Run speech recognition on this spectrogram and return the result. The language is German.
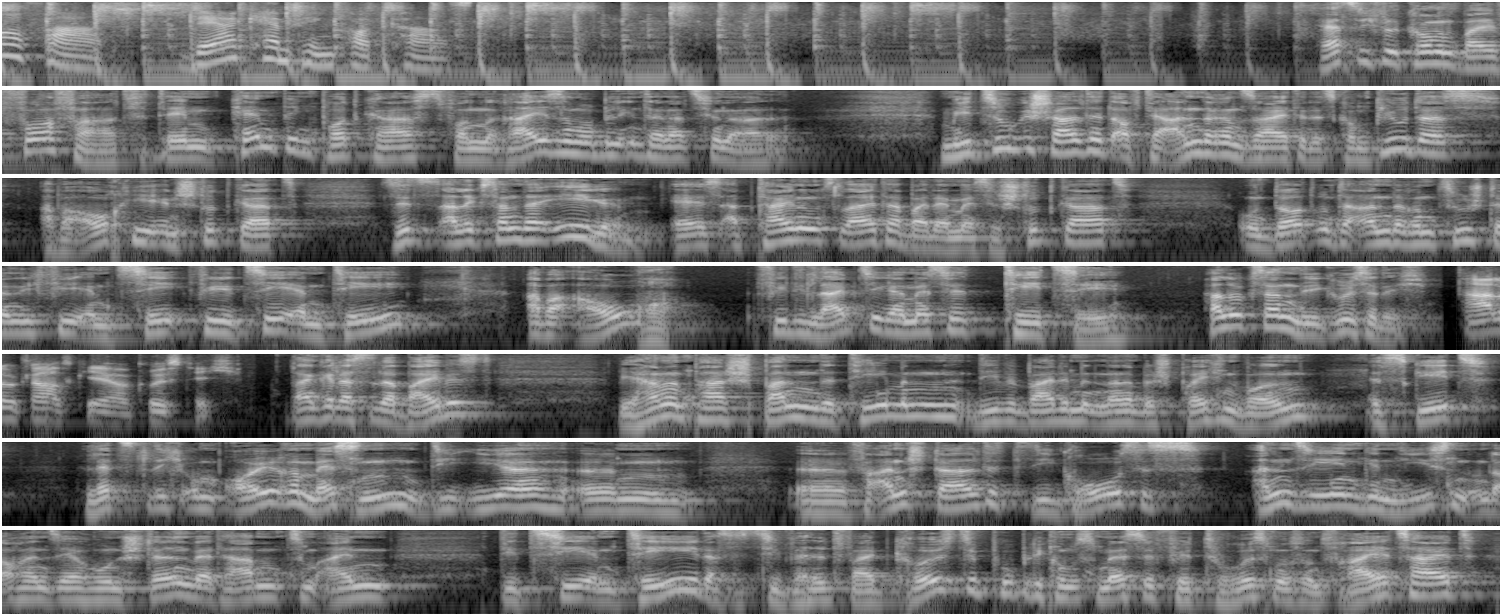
Vorfahrt, der Camping-Podcast. Herzlich willkommen bei Vorfahrt, dem Camping-Podcast von Reisemobil International. Mir zugeschaltet auf der anderen Seite des Computers, aber auch hier in Stuttgart, sitzt Alexander Ege. Er ist Abteilungsleiter bei der Messe Stuttgart und dort unter anderem zuständig für, MC, für die CMT, aber auch für die Leipziger Messe TC. Hallo Xandi, grüße dich. Hallo Klaus Georg, grüß dich. Danke, dass du dabei bist. Wir haben ein paar spannende Themen, die wir beide miteinander besprechen wollen. Es geht letztlich um eure Messen, die ihr ähm, äh, veranstaltet, die großes Ansehen genießen und auch einen sehr hohen Stellenwert haben. Zum einen die CMT, das ist die weltweit größte Publikumsmesse für Tourismus und Freizeit.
